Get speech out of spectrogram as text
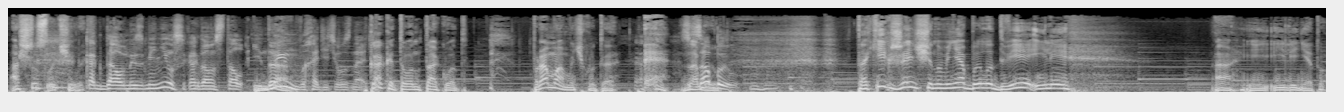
А что случилось? Когда он изменился, когда он стал иным, вы хотите узнать? Как это он так вот? Про мамочку-то. Э, забыл. Забыл. Таких женщин у меня было две или... А, и- или нету.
